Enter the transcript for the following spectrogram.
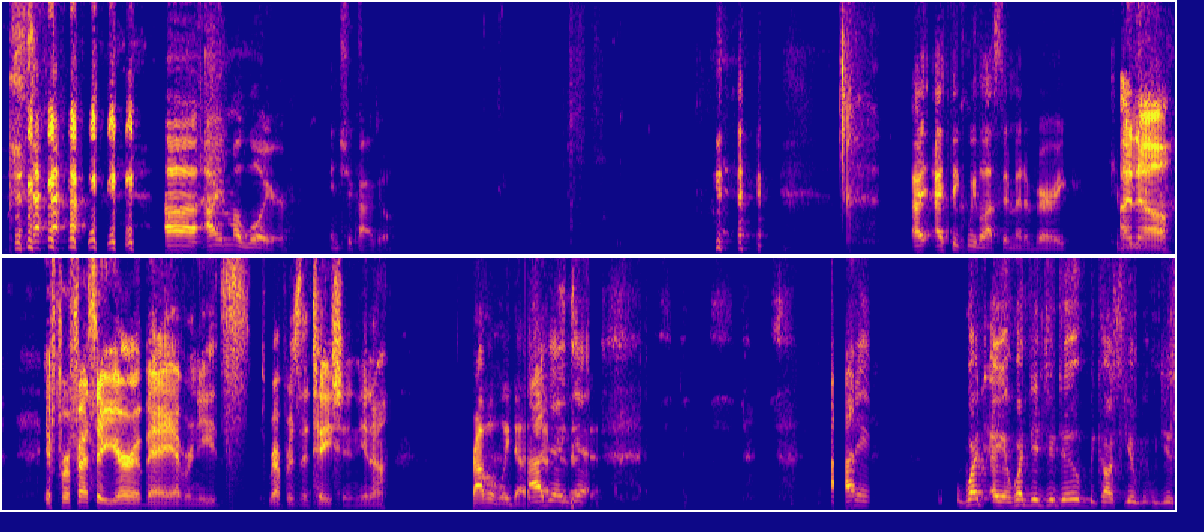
uh, I'm a lawyer in Chicago. I, I think we lost him at a very. I know. time. If Professor Uribe ever needs representation, you know. Probably does. I didn't get- mention. I didn't. What uh, what did you do? Because you you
